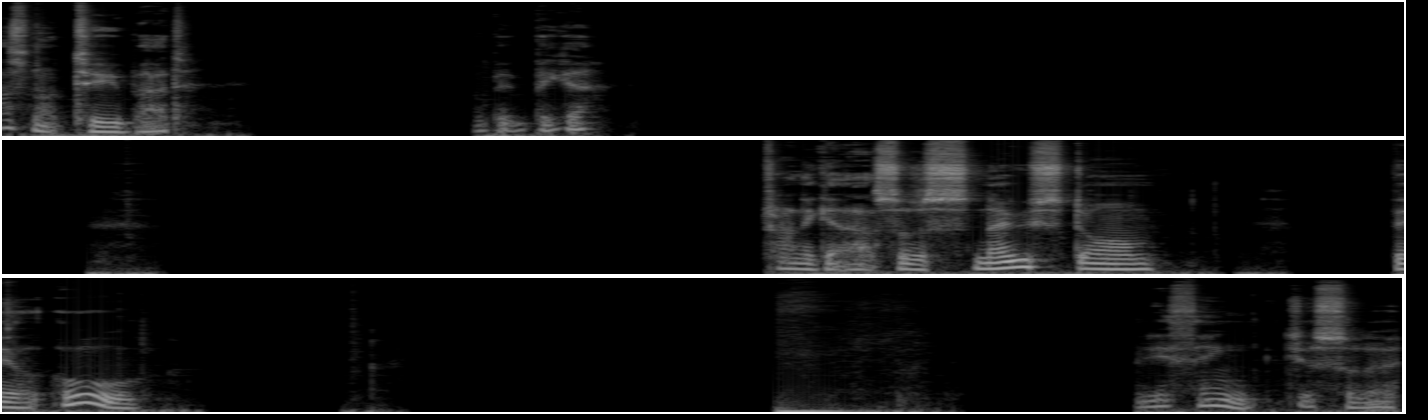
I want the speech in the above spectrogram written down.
That's not too bad. A bit bigger. Trying to get that sort of snowstorm Ooh. What do you think? Just sort of.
